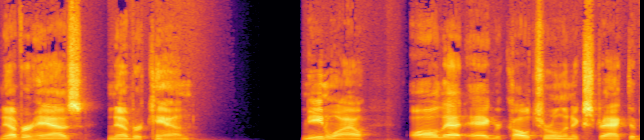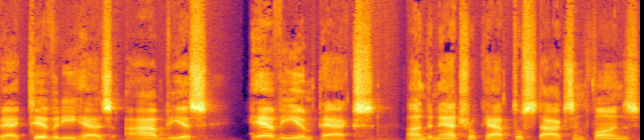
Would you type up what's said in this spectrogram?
Never has, never can. Meanwhile, all that agricultural and extractive activity has obvious, heavy impacts on the natural capital stocks and funds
